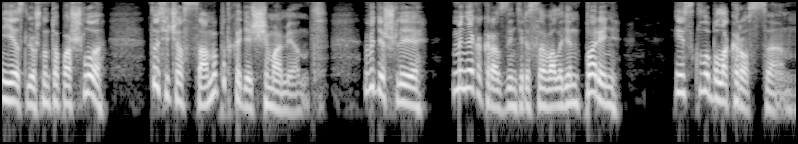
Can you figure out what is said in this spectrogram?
Если уж на то пошло, то сейчас самый подходящий момент. Видишь ли, меня как раз заинтересовал один парень из клуба Лакросса.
